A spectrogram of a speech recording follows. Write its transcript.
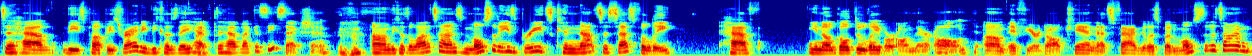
to have these puppies ready because they have Right. to have like a C-section. Mhm. Um, because a lot of times most of these breeds cannot successfully have you know go through labor on their own um, if your dog can that's fabulous but most of the time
